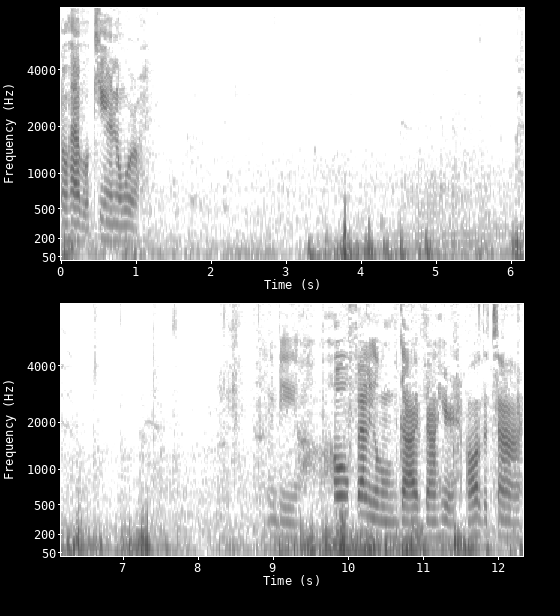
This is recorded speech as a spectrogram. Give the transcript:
don't have a care in the world. It'd be a whole family of them guys down here all the time.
